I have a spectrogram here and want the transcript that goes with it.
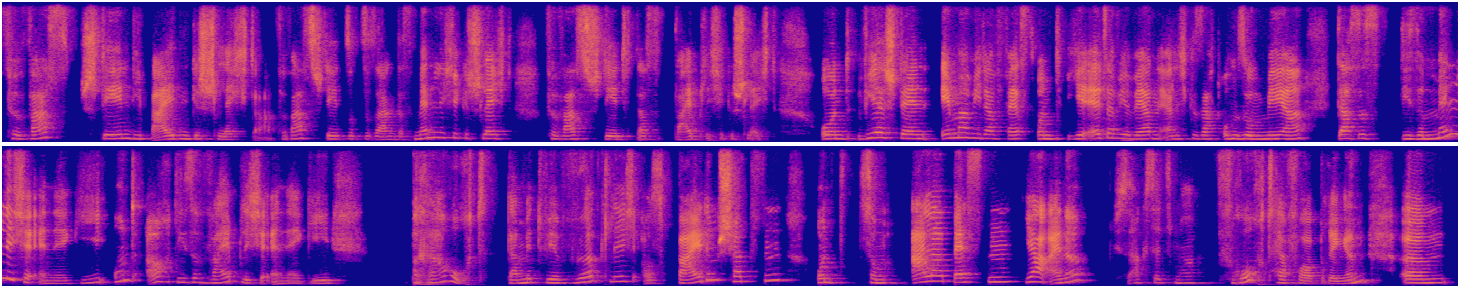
für was stehen die beiden Geschlechter. Für was steht sozusagen das männliche Geschlecht, für was steht das weibliche Geschlecht. Und wir stellen immer wieder fest, und je älter wir werden, ehrlich gesagt, umso mehr, dass es diese männliche Energie und auch diese weibliche Energie braucht, damit wir wirklich aus beidem schöpfen und zum allerbesten, ja, eine, ich sage es jetzt mal, Frucht hervorbringen. Ähm,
